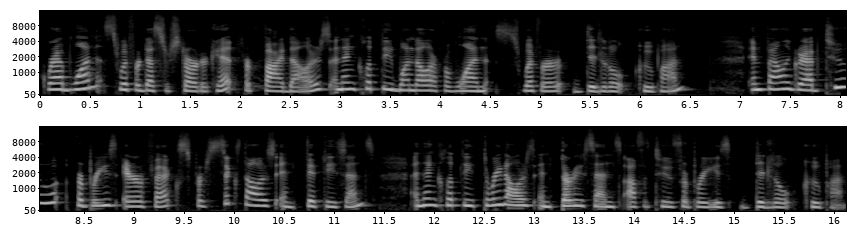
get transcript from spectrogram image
Grab one Swiffer Duster Starter Kit for $5 and then clip the $1 off of one Swiffer digital coupon. And finally, grab two Febreze Air Effects for $6.50 and then clip the $3.30 off of two Febreze digital coupon.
